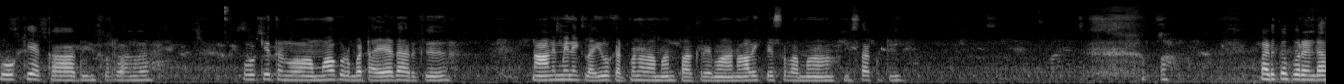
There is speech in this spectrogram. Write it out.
ஓகே அக்கா அப்படின்னு சொல்கிறாங்க ஓகே தங்கம் அம்மாவுக்கு ரொம்ப டயர்டாக இருக்குது நானுமே இன்னைக்கு லைவை கட் பண்ணலாமான்னு பார்க்குறேம்மா நாளைக்கு பேசலாமா? விசா குட்டி. அப்பா, படுக்க போகிறேன்டா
